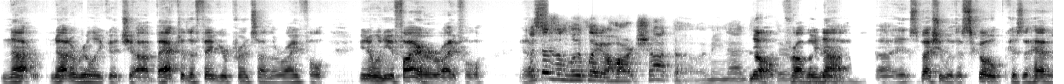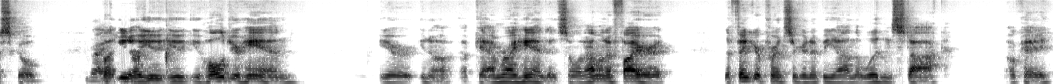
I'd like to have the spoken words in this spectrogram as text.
Not not a really good job. Back to the fingerprints on the rifle. You know, when you fire a rifle, That doesn't look like a hard shot, though. I mean, that No, probably not. uh, especially with a scope because it had a scope. Right. But you know, you you you hold your hand. You're you know okay. I'm right-handed, so when I'm going to fire it, the fingerprints are going to be on the wooden stock, okay,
